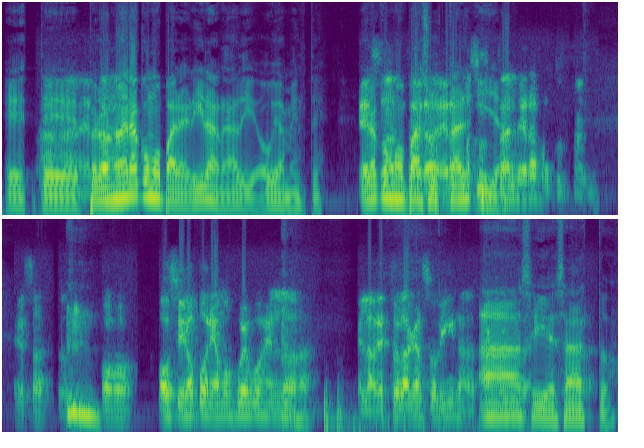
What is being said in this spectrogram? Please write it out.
Este, pero no era como para herir a nadie, obviamente. Era como para asustar, y ya. Era para asustar. Exacto. o, o si no, poníamos huevos en la, en la de esto de la gasolina. Ah, sí, exacto.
